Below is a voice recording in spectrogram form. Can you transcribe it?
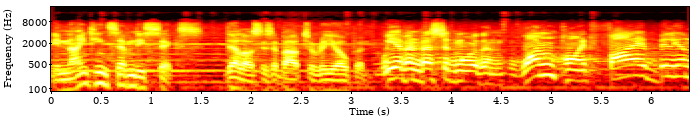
in 1976, Delos is about to reopen. We have invested more than $1.5 billion.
